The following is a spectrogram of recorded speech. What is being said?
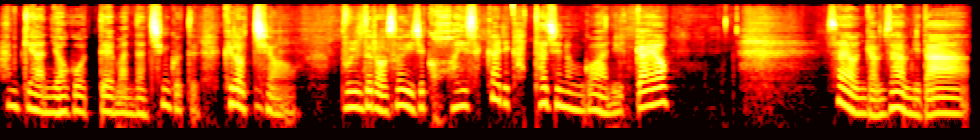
함께한 여고 때 만난 친구들. 그렇죠. 물들어서 이제 거의 색깔이 같아지는 거 아닐까요? 사연 감사합니다.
